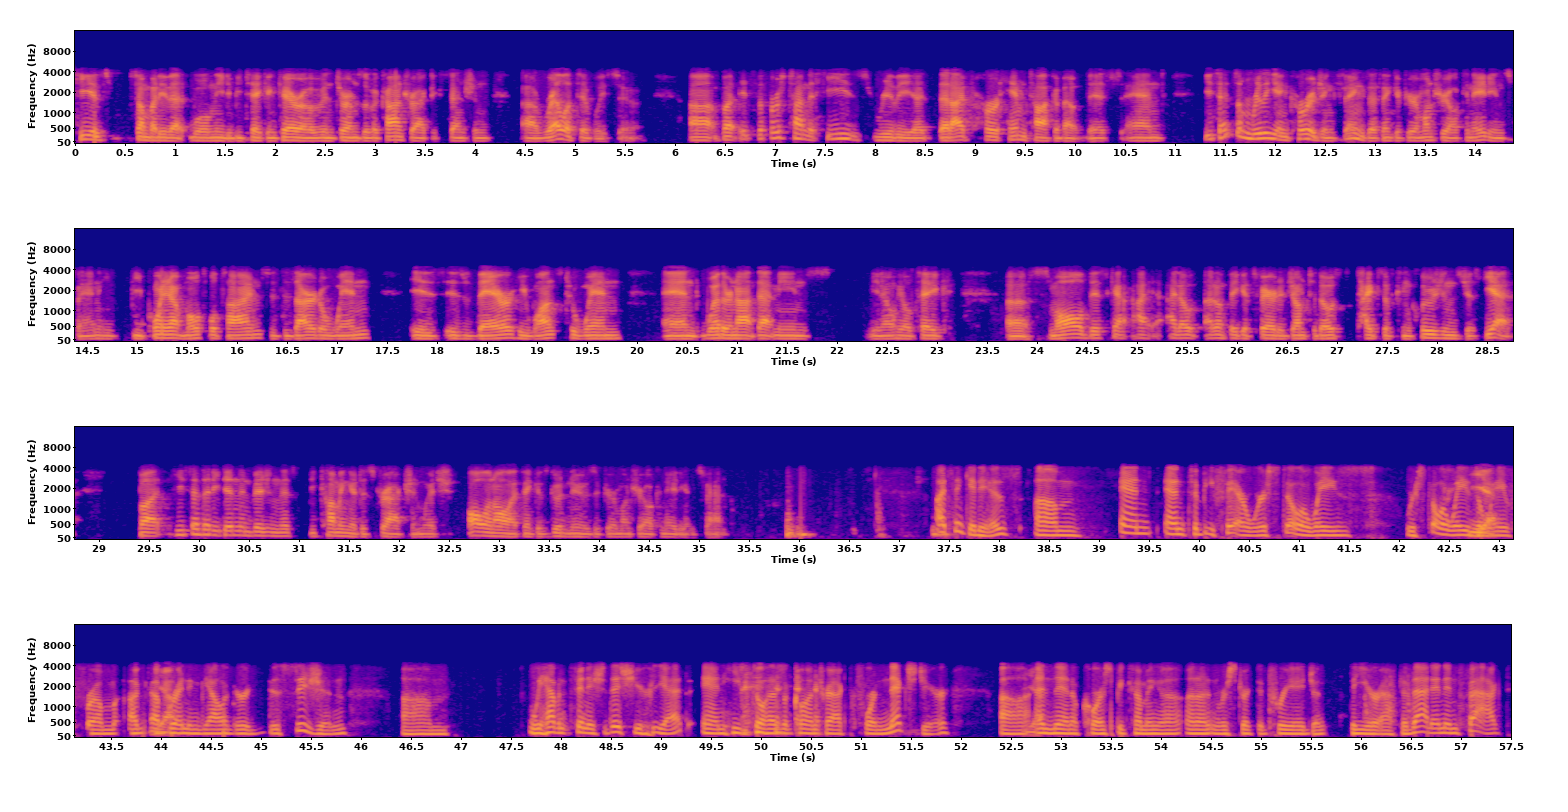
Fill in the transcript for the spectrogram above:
he is somebody that will need to be taken care of in terms of a contract extension uh, relatively soon. Uh, but it's the first time that he's really uh, that I've heard him talk about this, and he said some really encouraging things. I think if you're a Montreal Canadiens fan, he, he pointed out multiple times his desire to win is is there. He wants to win, and whether or not that means you know he'll take a small discount, I, I don't I don't think it's fair to jump to those types of conclusions just yet. But he said that he didn't envision this becoming a distraction, which all in all I think is good news if you're a Montreal Canadiens fan. I think it is. Um, and and to be fair, we're still a ways we're still a ways yes. away from a, a yeah. Brendan Gallagher decision. Um, we haven't finished this year yet, and he still has a contract for next year, uh, yeah. and then of course becoming a, an unrestricted free agent the year after that. And in fact,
